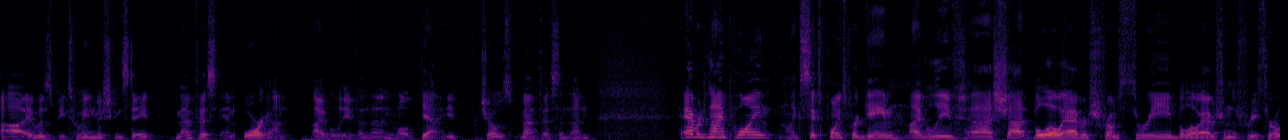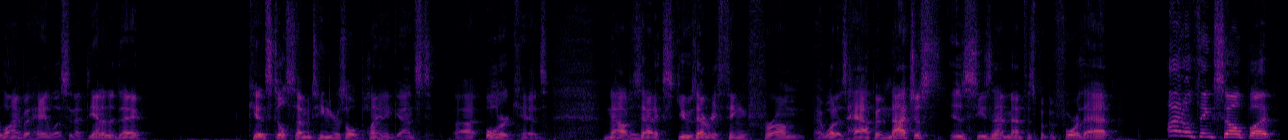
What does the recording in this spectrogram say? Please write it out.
uh, it was between Michigan State, Memphis, and Oregon, I believe. And then, well, yeah, he chose Memphis, and then average nine point, like six points per game, I believe. Uh, shot below average from three, below average from the free throw line. But hey, listen, at the end of the day, kid's still 17 years old playing against uh, older kids. Now, does that excuse everything from what has happened? Not just his season at Memphis, but before that? I don't think so, but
